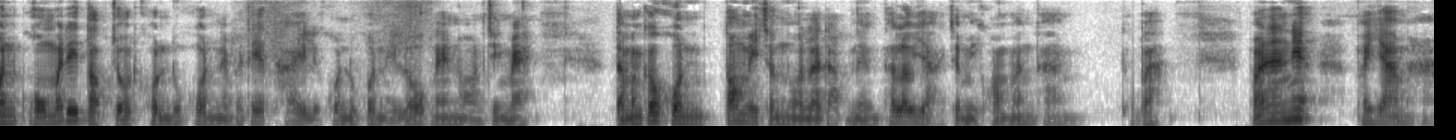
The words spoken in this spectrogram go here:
มันคงไม่ได้ตอบโจทย์คนทุกคนในประเทศไทย หรือคนทุกคนในโลกแน่นอนจริงไหมแต่มันก็คนต้องมีจำนวนระดับหนึ่งถ้าเราอยากจะมีความมั่งคั่ง ถูกปะเพราะฉะนั้นเนี่ยพยายามหา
